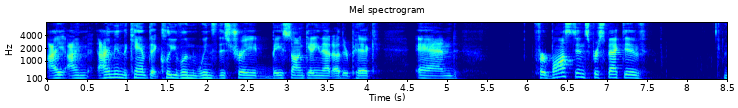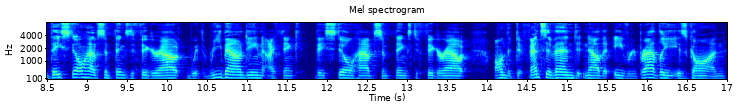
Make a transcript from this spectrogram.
I I'm I'm in the camp that Cleveland wins this trade based on getting that other pick, and for Boston's perspective, they still have some things to figure out with rebounding. I think they still have some things to figure out on the defensive end now that Avery Bradley is gone.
